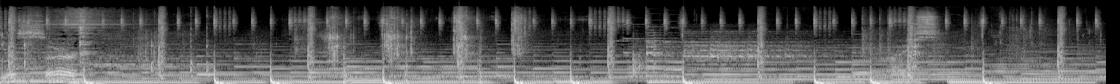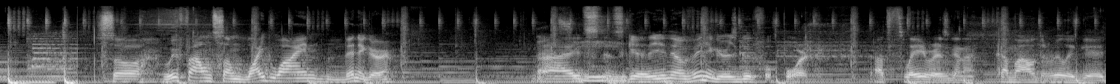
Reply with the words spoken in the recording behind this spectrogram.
Yes, sir. Nice. So we found some white wine vinegar. Uh, it's, it's good. You know, vinegar is good for pork. That flavor is gonna come out really good.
